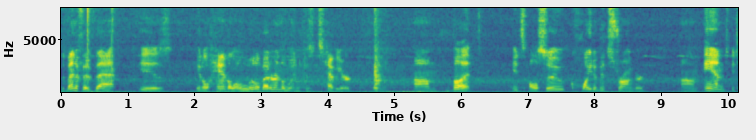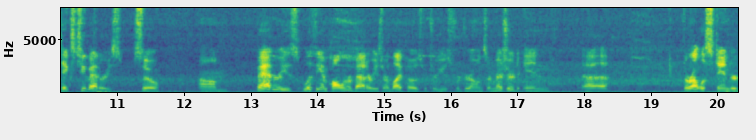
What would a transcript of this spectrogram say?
The benefit of that is it'll handle a little better in the wind because it's heavier, um, but it's also quite a bit stronger, um, and it takes two batteries. So, um, batteries, lithium polymer batteries or lipos, which are used for drones, are measured in. Uh, a standard,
